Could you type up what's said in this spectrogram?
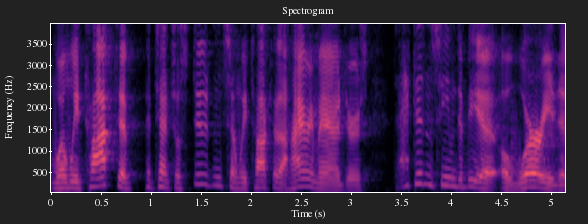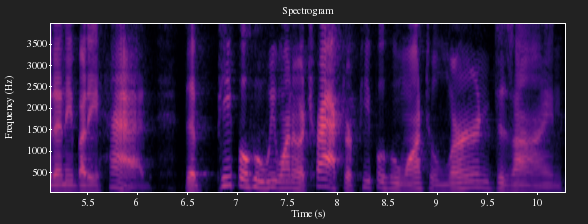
when we talked to potential students and we talked to the hiring managers, that didn't seem to be a, a worry that anybody had. The people who we want to attract are people who want to learn design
